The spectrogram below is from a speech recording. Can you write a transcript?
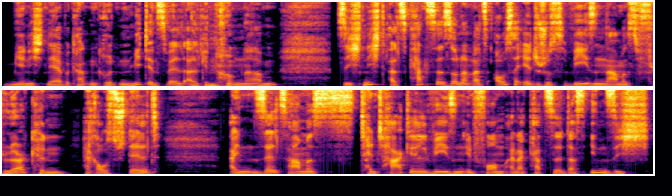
mir nicht näher bekannten Gründen mit ins Weltall genommen haben, sich nicht als Katze, sondern als außerirdisches Wesen namens Flurken herausstellt. Ein seltsames Tentakelwesen in Form einer Katze, das in sich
